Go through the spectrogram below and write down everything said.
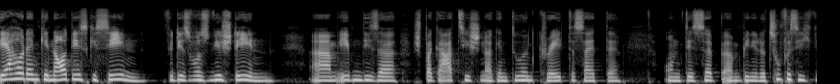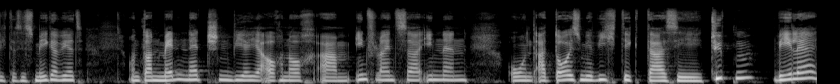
der hat eben genau das gesehen, für das, was wir stehen. Ähm, eben dieser Spagat zwischen Agentur und Creator-Seite. Und deshalb ähm, bin ich da zuversichtlich, dass es mega wird. Und dann managen wir ja auch noch ähm, InfluencerInnen. Und auch da ist mir wichtig, dass ich Typen wähle,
